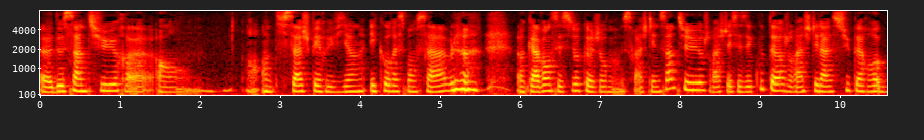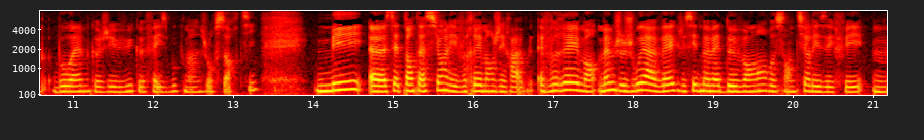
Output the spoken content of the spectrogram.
euh, de ceintures euh, en, tissage péruvien éco-responsable. Donc avant, c'est sûr que je serais acheté une ceinture, j'aurais acheté ses écouteurs, j'aurais acheté la super robe bohème que j'ai vue que Facebook m'a un jour sortie. Mais cette tentation, elle est vraiment gérable. Vraiment. Même je jouais avec, j'essayais de me mettre devant, ressentir les effets. Hmm.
